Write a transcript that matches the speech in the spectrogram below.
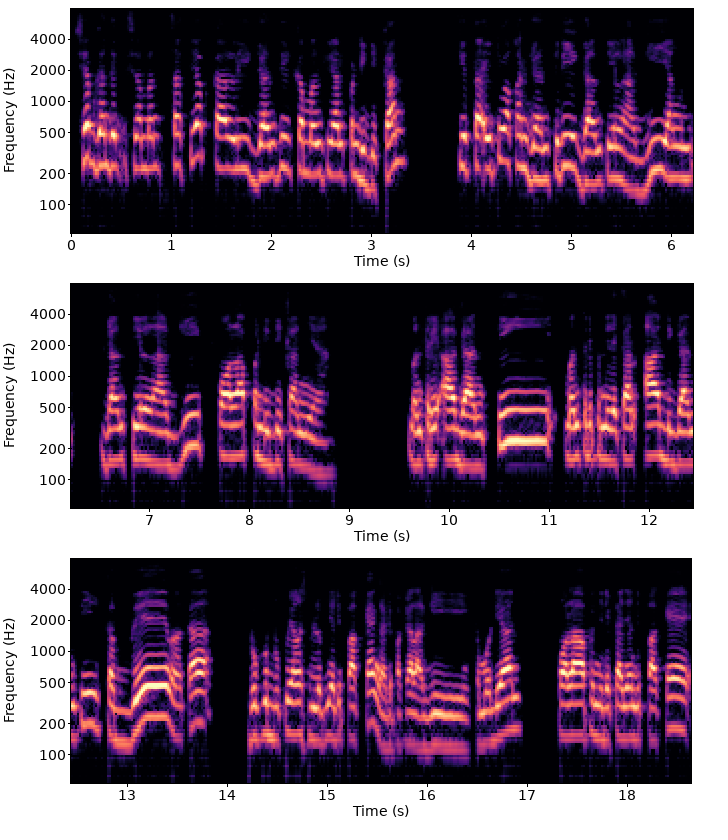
setiap ganti setiap kali ganti kementerian pendidikan kita itu akan ganti ganti lagi yang ganti lagi pola pendidikannya. Menteri A ganti, menteri pendidikan A diganti ke B, maka buku-buku yang sebelumnya dipakai nggak dipakai lagi. Kemudian pola pendidikan yang dipakai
